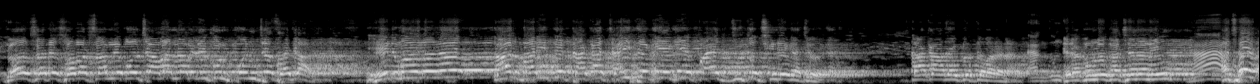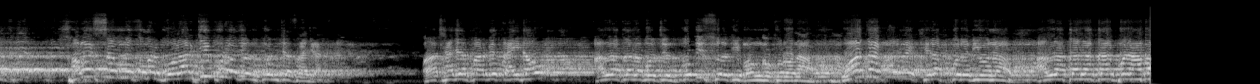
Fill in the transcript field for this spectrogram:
জলসাতে সবার সামনে বলছে আমার নামে লিখুন পঞ্চাশ হাজার। হেড মাওলানা তার বাড়িতে টাকা চাইতে গিয়ে গিয়ে পায়ের জুতো ছিঁড়ে গেছে। টাকা আদায় করতে পারে না। একদম। এরকম লোক আছে না নেই? হ্যাঁ। আছে সবার সামনে তোমার বলার কি প্রয়োজন পঞ্চাশ হাজার? পাঁচ হাজার পারবে তাই দাও। আল্লাহ তালা বলছেন প্রতিশ্রুতি ভঙ্গ করো না। ওয়াদা করলে খেলাপ করে দিও না। আল্লাহ তালা তারপরে আবার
